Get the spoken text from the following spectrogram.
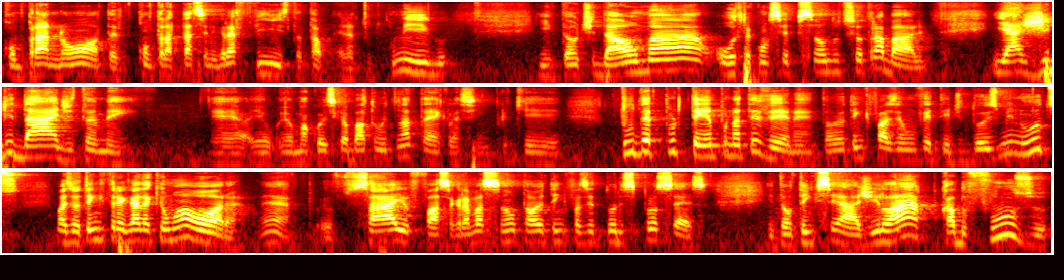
comprar nota, contratar cinegrafista, tal, era tudo comigo. Então te dá uma outra concepção do seu trabalho. E a agilidade também. É, é uma coisa que eu bato muito na tecla, assim, porque tudo é por tempo na TV, né? Então eu tenho que fazer um VT de dois minutos, mas eu tenho que entregar daqui a uma hora. Né? Eu saio, faço a gravação tal, eu tenho que fazer todo esse processo. Então tem que ser ágil. E lá, por causa do fuso,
